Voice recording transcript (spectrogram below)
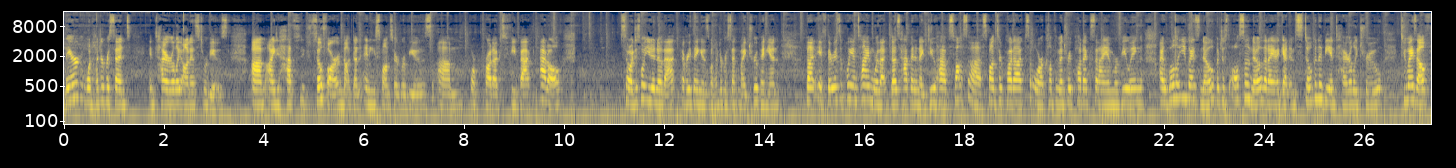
they're 100% entirely honest reviews. Um, I have so far not done any sponsored reviews um, or product feedback at all. So I just want you to know that everything is 100% my true opinion. But if there is a point in time where that does happen and I do have uh, sponsored products or complimentary products that I am reviewing, I will let you guys know, but just also know that I, again, am still gonna be entirely true to myself.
